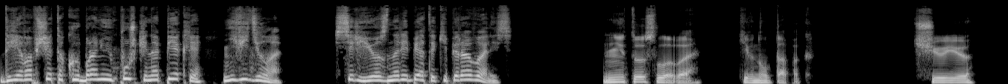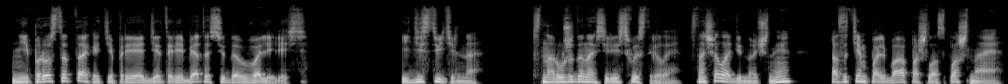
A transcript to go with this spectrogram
Да я вообще такую броню и пушки на пекле не видела. Серьезно ребята экипировались». «Не то слово», — кивнул Тапок. Чую, не просто так эти приодеты ребята сюда ввалились. И действительно, снаружи доносились выстрелы, сначала одиночные, а затем пальба пошла сплошная.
